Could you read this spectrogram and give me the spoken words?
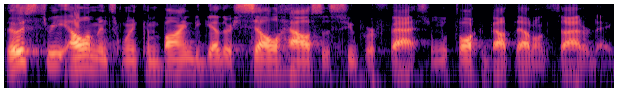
those three elements, when combined together, sell houses super fast. And we'll talk about that on Saturday.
